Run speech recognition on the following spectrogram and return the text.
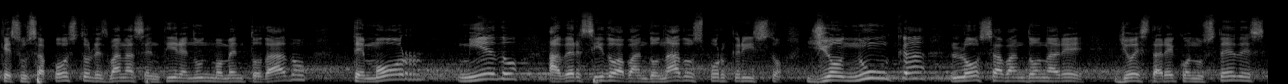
que sus apóstoles van a sentir en un momento dado temor, miedo a haber sido abandonados por Cristo. Yo nunca los abandonaré, yo estaré con ustedes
